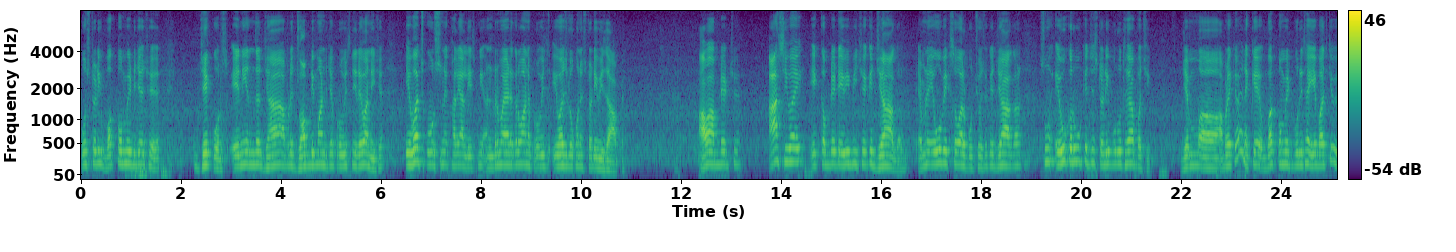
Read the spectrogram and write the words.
પોસ્ટ સ્ટડી વર્ક પરમિટ જે છે, જે કોર્સ એની અંદર જ્યાં આપણે જોબ ડિમાન્ડ જે પ્રોવિસની રહેવાની છે, એવા જ કોર્સને ખાલી આ લિસ્ટની અંડરમાં એડ કરવા અને પ્રોવિસ એવા જ લોકોને સ્ટડી વિઝા આપે. આવા અપડેટ છે. આ સિવાય એક અપડેટ એવી બી છે કે જ્યાં આગળ, એમણે એવો એક સવાલ પૂછ્યો છે કે જ્યાં આગળ શું એવું કરવું કે જે સ્ટડી પૂરું થયા પછી જેમ આપણે કહેવાય ને કે વર્ક પરમિટ પૂરી થાય એ બાદ કેવી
